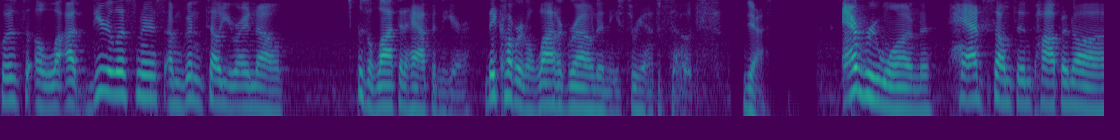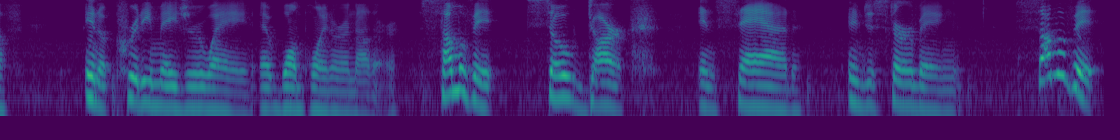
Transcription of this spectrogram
was a lot, dear listeners, I'm going to tell you right now, there's a lot that happened here. They covered a lot of ground in these three episodes Yes. Everyone had something popping off in a pretty major way at one point or another. Some of it so dark and sad and disturbing. Some of it,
